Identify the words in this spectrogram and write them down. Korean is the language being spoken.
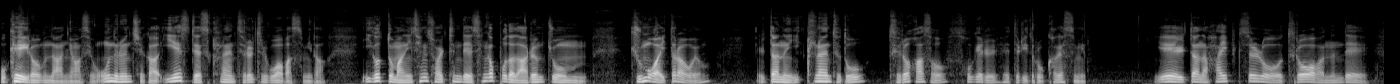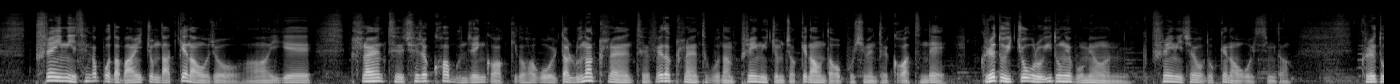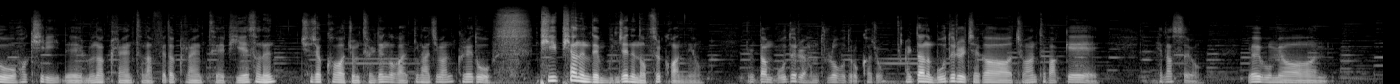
오케이 여러분들 안녕하세요. 오늘은 제가 ESDS 클라이언트를 들고 와봤습니다. 이것도 많이 생소할 텐데 생각보다 나름 좀 규모가 있더라고요. 일단은 이 클라이언트도 들어가서 소개를 해드리도록 하겠습니다. 얘 일단은 하이픽셀로 들어와 봤는데 프레임이 생각보다 많이 좀 낮게 나오죠. 아 이게 클라이언트 최적화 문제인 것 같기도 하고 일단 루나 클라이언트, 페더 클라이언트보단 프레임이 좀 적게 나온다고 보시면 될 것 같은데 그래도 이쪽으로 이동해 보면 프레임이 제법 높게 나오고 있습니다 그래도 확실히 네 루나 클라이언트나 페더 클라이언트에 비해서는 최적화가 좀 덜 된 것 같긴 하지만 그래도 PVP 하는데 문제는 없을 것 같네요. 일단 모드를 한번 둘러보도록 하죠. 일단은 모드를 제가 저한테 맞게 해놨어요. 여기 보면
